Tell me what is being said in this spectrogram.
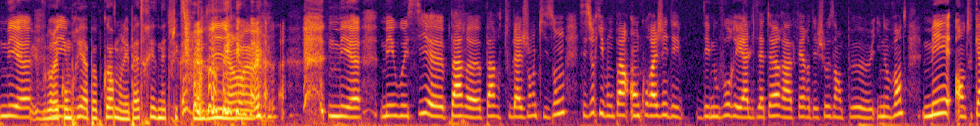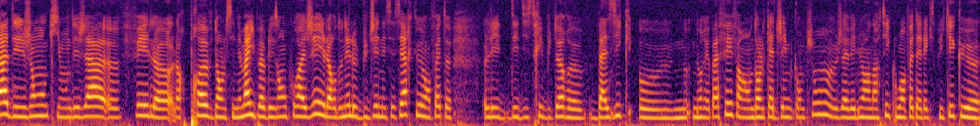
Mais euh, vous l'aurez compris à Popcorn on n'est pas très Netflix friendly hein, mais euh, mais aussi euh, par par tout l'argent qu'ils ont c'est sûr qu'ils vont pas encourager des, des, nouveaux réalisateurs à faire des choses un peu innovantes mais en tout cas des gens qui ont déjà fait leur, leur preuve dans le cinéma ils peuvent les encourager et leur donner le budget nécessaire que en fait les, des distributeurs euh, basiques euh, n'auraient pas fait. Dans le cas de Jane Campion, euh, j'avais lu un article où en fait elle expliquait que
